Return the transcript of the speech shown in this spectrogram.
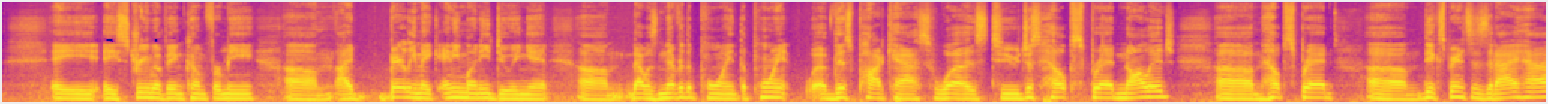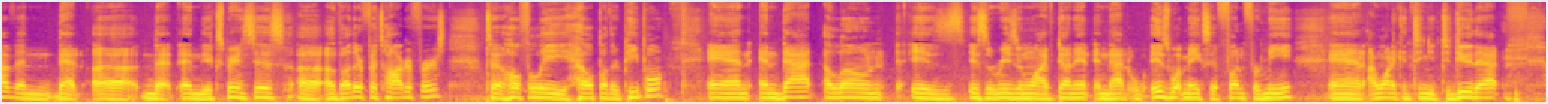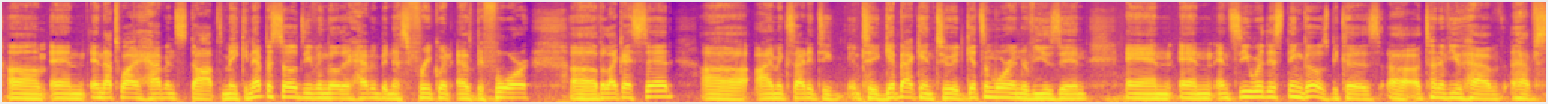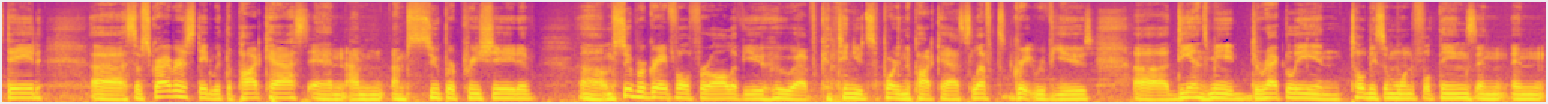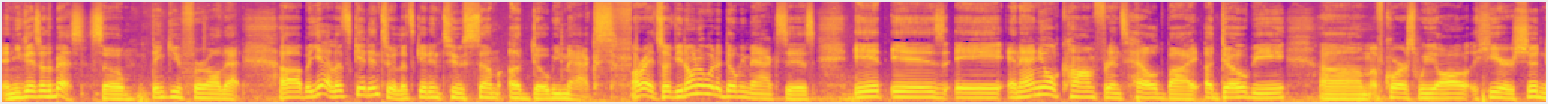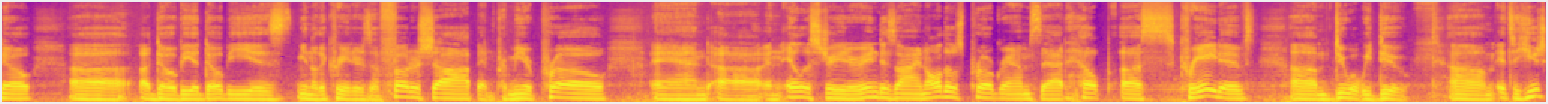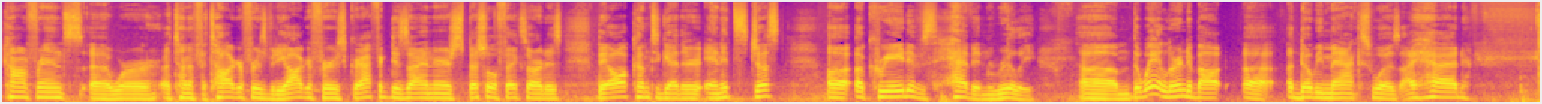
a, a stream of income for me. Um, I barely make any money doing it. Um, that was never the point. The point of this podcast was to just help spread knowledge, um, help spread um, the experiences that I have and that uh, that and the experiences uh, of other photographers to hopefully help other people, and and that alone is is the reason why I've done it, and that is what makes it fun for me, and I want to continue to do that, um, and and that's why I haven't stopped making episodes, even though they haven't been as frequent as before. Uh, but like I said, uh, I'm excited to to get back into it, get some more interviews in, and and and see where this thing goes because uh, a ton of you have have stayed uh, subscribers, stayed with the podcast, and I'm I'm super appreciative uh, I'm super grateful for all of you who have continued supporting the podcast, left great reviews, uh, DMs me directly, and told me some wonderful things. And, and, and you guys are the best. So thank you for all that. Uh, but yeah, let's get into it. Let's get into some Adobe Max. All right. So if you don't know what Adobe Max is, it is a an annual conference held by Adobe. Um, of course, we all here should know uh, Adobe. Adobe is you know the creators of Photoshop and Premiere Pro and uh, and Illustrator, InDesign, all those programs that help us creatives um, do what we do. Um, it's a huge conference uh, where a ton of photographers, videographers, graphic designers, special effects artists, they all come together, and it's just a, creative's heaven, really. Um, the way I learned about uh, Adobe Max was I had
